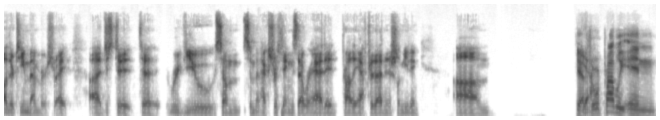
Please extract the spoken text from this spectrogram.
other team members, right? Uh, just to to review some some extra things that were added probably after that initial meeting. Um, yeah, yeah, so we're probably in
